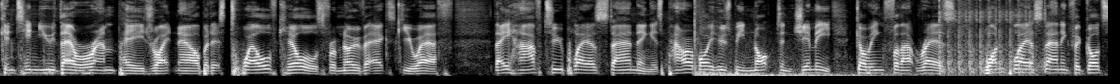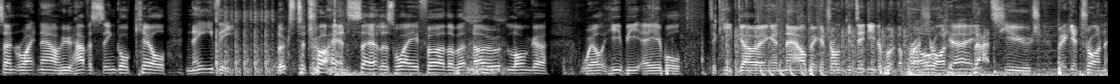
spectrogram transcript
continue their rampage right now, but it's 12 kills from Nova XQF. They have two players standing. It's Paraboy who's been knocked and Jimmy going for that res. One player standing for Godsent right now who have a single kill. Navy looks to try and sail his way further, but no longer will he be able to keep going. And now Bigetron continue to put the pressure okay. on. That's huge. Bigetron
